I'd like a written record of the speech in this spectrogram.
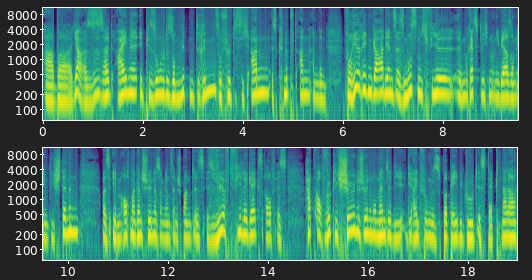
Aber ja, also es ist halt eine Episode so mittendrin, so fühlt es sich an. Es knüpft an an den vorherigen Guardians. Es muss nicht viel im restlichen Universum irgendwie stemmen, was eben auch mal ganz schön ist und ganz entspannt ist. Es wirft viele Gags auf. Es hat auch wirklich schöne, schöne Momente. Die, die Einführung des Super Baby Groot ist der Knaller.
